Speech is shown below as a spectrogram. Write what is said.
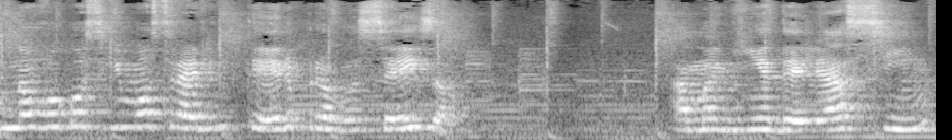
não vou conseguir mostrar ele inteiro pra vocês, ó. A manguinha dele é assim.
